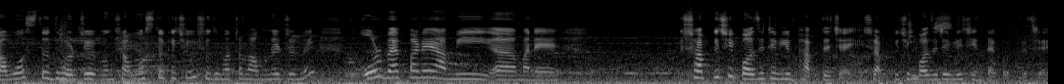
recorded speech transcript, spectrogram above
সমস্ত ধৈর্য এবং সমস্ত কিছু শুধুমাত্র মামুনের জন্যই। ওর ব্যাপারে আমি মানে সব কিছুই পজিটিভলি ভাবতে চাই সব কিছু পজিটিভলি চিন্তা করতে চাই।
